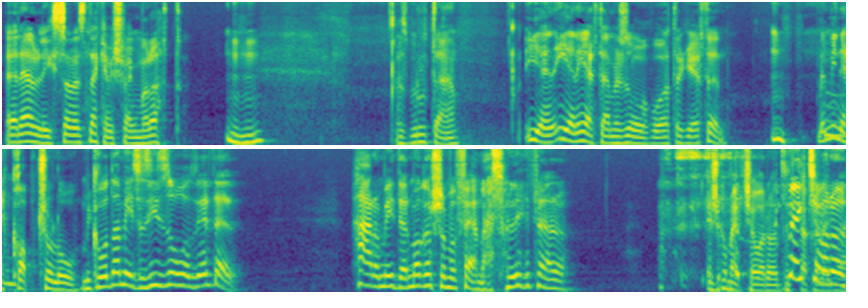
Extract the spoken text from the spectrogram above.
Erre emlékszem, ez nekem is megmaradt. Uh-huh. Ez brutál. Ilyen, ilyen értelmes dolgok voltak, érted? Mert minek kapcsoló? Mikor oda mész az izzóhoz, érted? Három méter magasra felmászol létrára. És akkor megcsavarod. Megcsavarod,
